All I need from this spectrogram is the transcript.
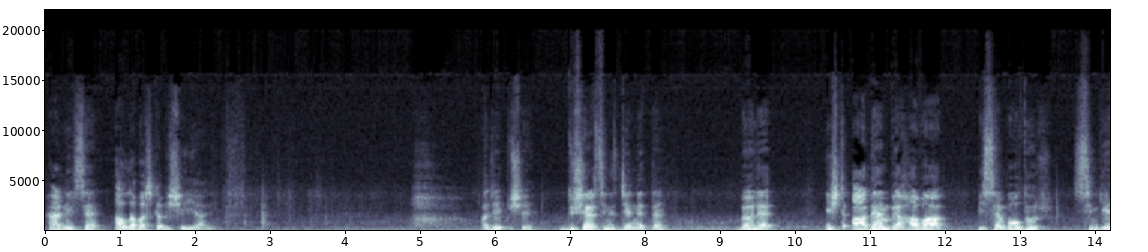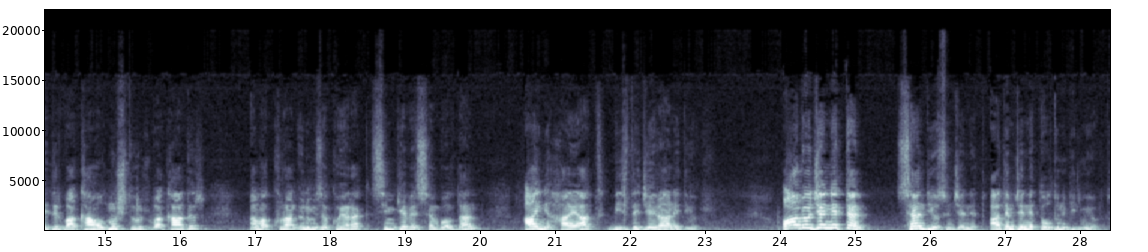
her neyse Allah başka bir şey yani. Acayip bir şey. Düşersiniz cennetten. Böyle işte Adem ve Hava bir semboldür, simgedir, vaka olmuştur, vakadır. Ama Kur'an önümüze koyarak simge ve semboldan aynı hayat bizde cereyan ediyor. Abi o cennetten. Sen diyorsun cennet. Adem cennette olduğunu bilmiyordu.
